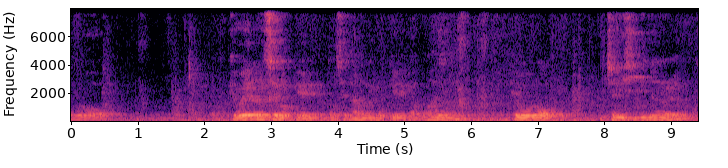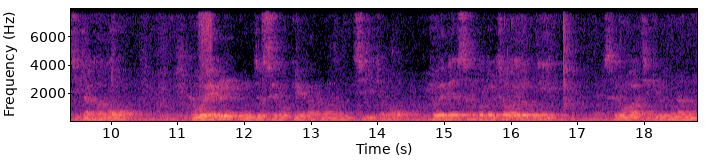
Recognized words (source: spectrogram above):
기쁨으로 교회를 새롭게 또 세상을 이롭게 라고 하는 표로 2022년을 시작하고 교회를 먼저 새롭게 라고 하는 시리즈로 교회된 성도들 저와 여러분이 새로워지기를 원하는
